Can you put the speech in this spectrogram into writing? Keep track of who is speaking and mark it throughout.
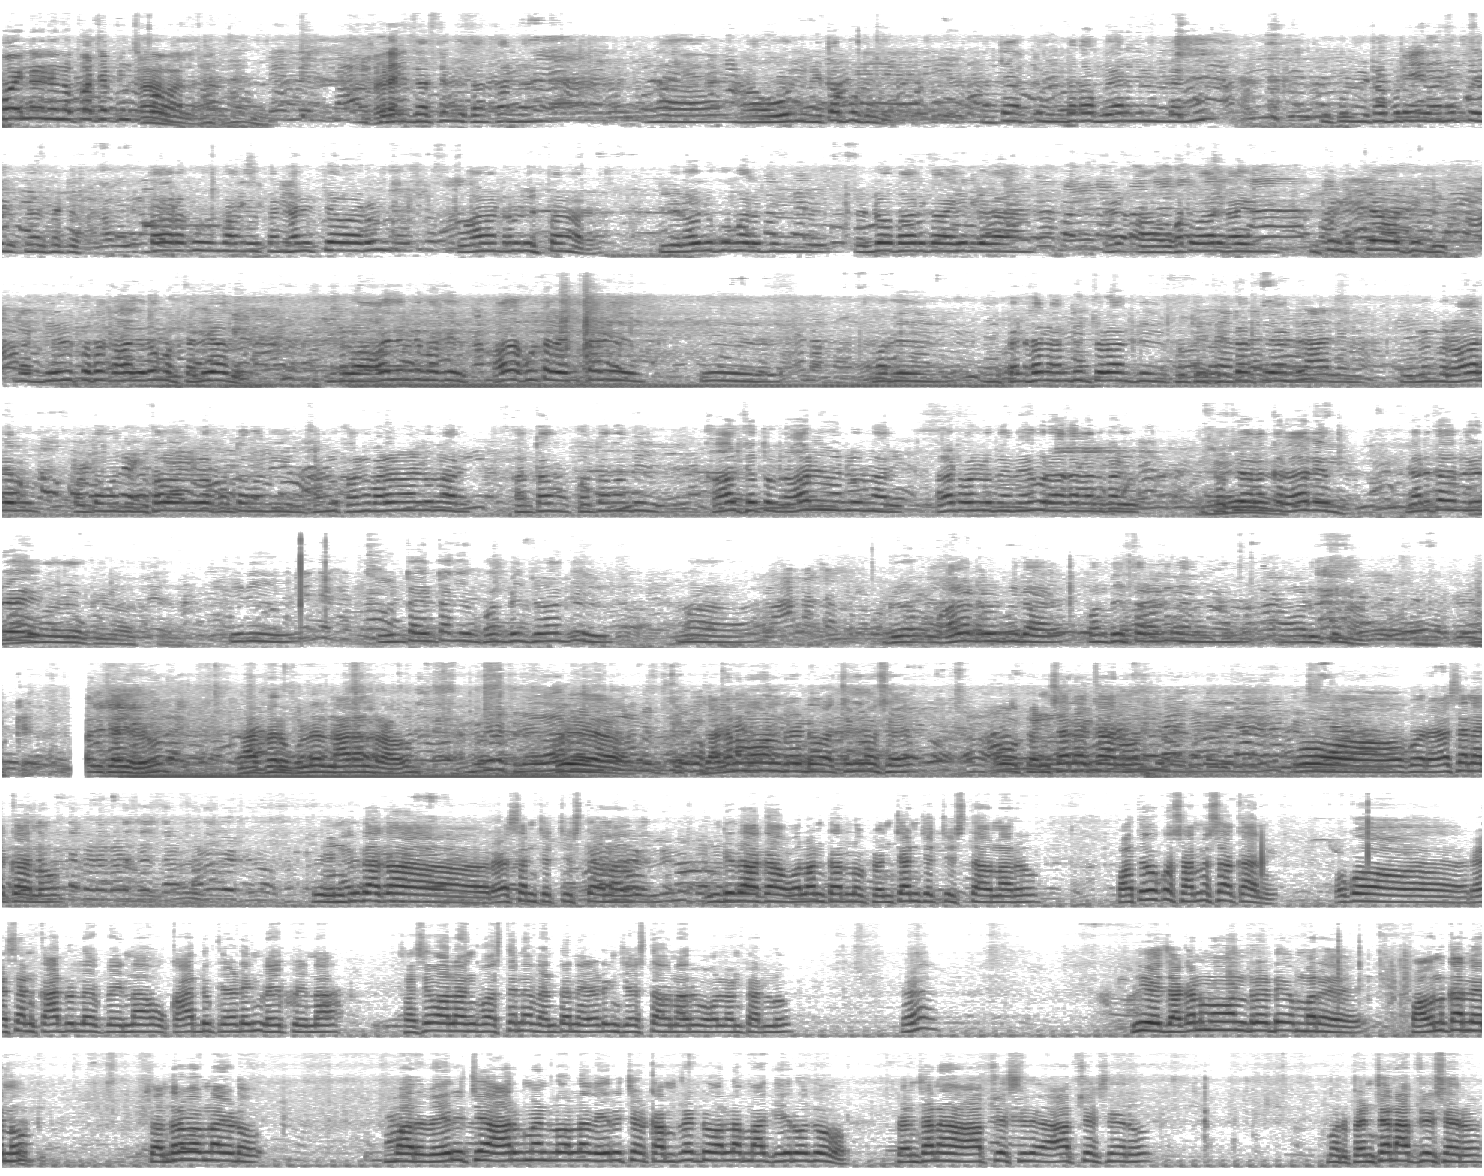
Speaker 1: పోయినా నేను
Speaker 2: మా మా ఊరి మిఠాపుట్టు అంటే అప్పుడు ఇంతగా బేరజలు ఉండేము ఇప్పుడు మిఠాపుట్టు అని పేరు పెట్టారు. ఇంతవరకు మాకు పెన్షన్ ఇచ్చేవాడు వాలంటీర్లు ఇస్తున్నారు. ఈ రోజుకు మరి రెండో తారీఖు అయింది కదా. ఒకటో తారీఖు అయింది. ఇప్పుడు ఇచ్చేవాల్సింది. మరి దీనికోసం కాలేదో మాకు తెలియదు ఇది ఆగింది మాకు ఆగకుండా వెంటనే ఈ మాకు ఈ పెన్షన్ అందించడానికి కొంచెం సిద్ధం చేయండి. మేము రాలేము? కొంతమంది ముసలాళ్ళు కొంతమంది కన్ను కనబడని వాళ్ళు ఉన్నారు. కొంత కొంతమంది కాలు చేతులు రాని వాళ్ళు ఉన్నారు. అలాంటి వాళ్ళు మేమేమి రాగలం కానీ సచివాలయంకి రాలేము. కనుక మీరే. ఇది ఇంత ఇంతకి పంపించడానికి మా వాలంటీర్ మీద పంపిస్తారని మేము అడుగుతున్నాం.
Speaker 3: పంచాయతీ నా పేరు గుల్లెల నారాయణరావు. జగన్మోహన్ రెడ్డి వచ్చినసే ఓ పెన్షన్ ఎక్కాను. ఓ ఒక రేషన్ ఎక్కాను. ఇంటి దాకా రేషన్ చర్చిస్తా ఉన్నారు. ఇంటి దాకా వాలంటీర్లు పెన్షన్ చర్చిస్తూ ఉన్నారు. ప్రతి ఒక్క సమస్య కానీ ఒక రేషన్ కార్డు లేకపోయినా ఒక కార్డు క్రీడింగ్ లేకపోయినా సచివాలయానికి వస్తేనే వెంటనే ఎడింగ్ చేస్తూ ఉన్నారు వాలంటీర్లు. ఈ జగన్మోహన్ రెడ్డి మరి పవన్ కళ్యాణ్ చంద్రబాబు నాయుడు మరి వేరిచ్చే ఆర్గ్యుమెంట్ల వల్ల వేరిచ్చే కంప్లైంట్ వల్ల మాకు ఈరోజు పెన్షన్ ఆఫ్ చేసి ఆఫ్ చేశారు. మరి పెన్షన్ ఆఫ్ చేశారు.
